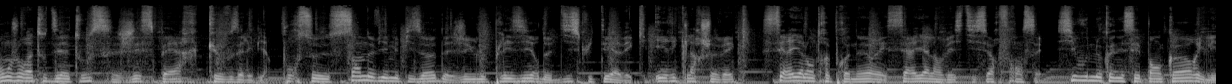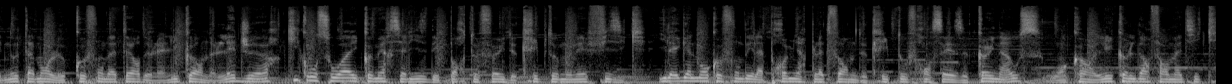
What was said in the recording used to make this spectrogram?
Bonjour à toutes et à tous, j'espère que vous allez bien. Pour ce 109e épisode, j'ai eu le plaisir de discuter avec Éric Larchevêque, serial entrepreneur et serial investisseur français. Si vous ne le connaissez pas encore, il est notamment le cofondateur de la licorne Ledger, qui conçoit et commercialise des portefeuilles de crypto-monnaies physiques. Il a également cofondé la première plateforme de crypto française CoinHouse, ou encore l'école d'informatique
